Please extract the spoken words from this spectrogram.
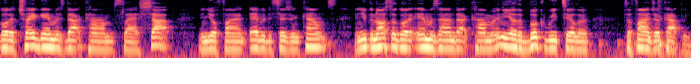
go to treygamage.com slash shop and you'll find every decision counts. And you can also go to amazon.com or any other book retailer to find your copy.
